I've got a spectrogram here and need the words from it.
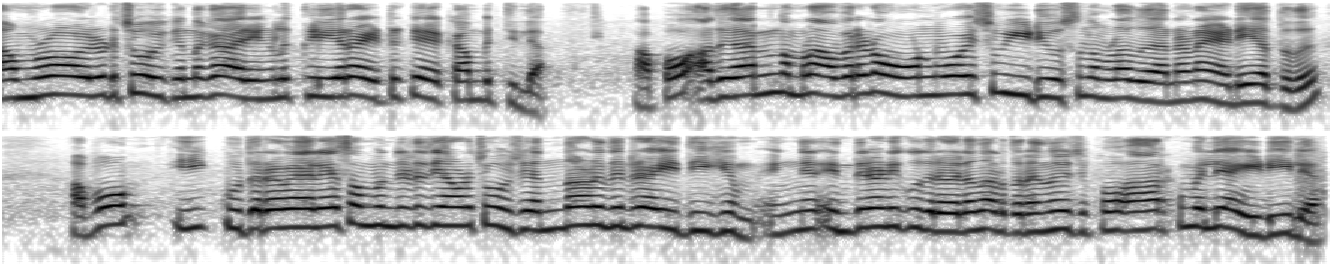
നമ്മൾ അവരോട് ചോദിക്കുന്ന കാര്യങ്ങൾ ക്ലിയർ ആയിട്ട് കേൾക്കാൻ പറ്റില്ല. അപ്പോൾ അത് കാരണം നമ്മൾ അവരുടെ ഓൺ വോയിസ് വീഡിയോസ് നമ്മൾ അത് കാരണമാണ് ആഡ് ചെയ്യാത്തത്. അപ്പോൾ ഈ കുതിരവേലയെ സംബന്ധിച്ചിട്ട് ഞാൻ അവിടെ ചോദിച്ചു എന്താണ് ഇതിന്റെ ഐതിഹ്യം? എങ്ങനെ എന്തിനാണ് ഈ കുതിരവേല നടത്തുന്നതെന്ന് ചോദിച്ചപ്പോൾ ആർക്കും വലിയ ഐഡിയ ഇല്ല.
